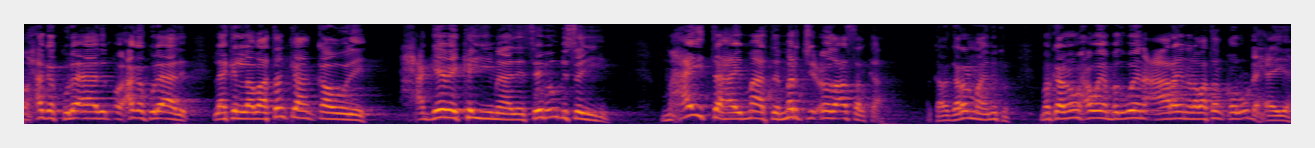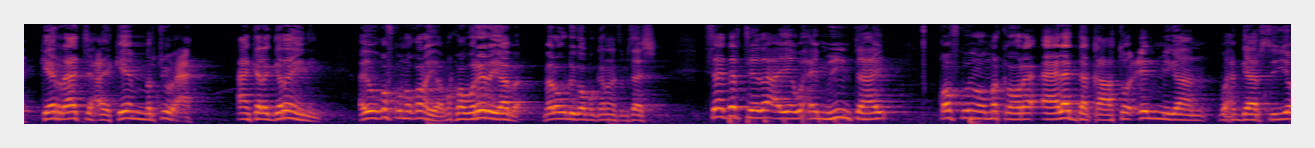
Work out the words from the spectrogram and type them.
oo agga kula aadin oo agga kula aadin. Laakiin labaatankan qawli xaggee bay ka yimaadeen say bay u dhisan yihiin. Maxay tahay maarata marjicooda asalka kala garan maayo ninku marka waxa weyan badweyne caarayna labaatan qowl udhexeeya kee raajixa kee marjuuxa aan kala garanaynin ayuu qofku noqonaya marka wareerayaaba meel u dhigo ma garanaysa darteeda ayay waxay muhiim tahay qofku inuu marka hore aalada qaato cilmigan waxgaarsiiyo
